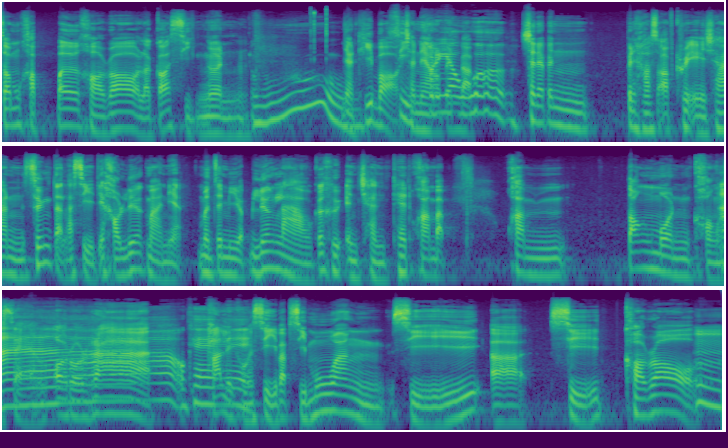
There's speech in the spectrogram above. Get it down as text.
ส้มคอปเปอร์คอรัลแล้วก็สีเงินอู้อย่างที่บอกสี Chanel เปรี้เป็ยนวแบบเวอร์ Chanel เป็น เป็น House of Creation ซึ่งแต่ละสีที่เขาเลือกมาเนี่ยมันจะมีแบบเรื่องราวก็คือ enchanted ความแบบความต้องมนของแสงออโรราโอเคพาเลตของสีแบบสีม่วง สีเอ่อสีคอรัลอืม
